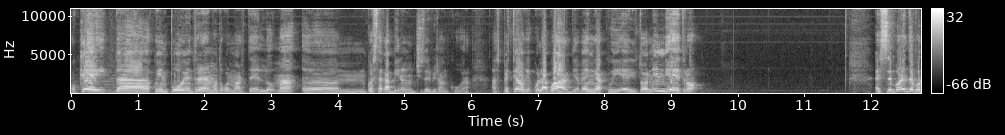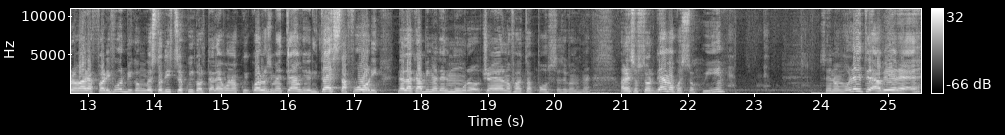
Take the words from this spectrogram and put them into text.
Ok, da qui in poi entrerà in moto quel martello, ma ehm, in questa cabina non ci servirà ancora. Aspettiamo che quella guardia venga qui e ritorni indietro e se volete provare a fare i furbi con questo tizio qui col telefono qui, quello si mette anche di testa fuori dalla cabina del muro. Cioè, hanno fatto apposta, secondo me. Adesso stordiamo questo qui. Se non volete avere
